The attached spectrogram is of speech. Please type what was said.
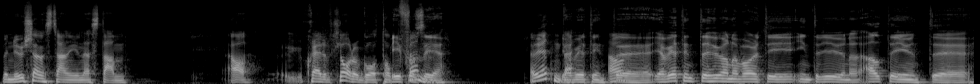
Men nu känns han ju nästan, ja, självklar att gå topp vi får 5. se. Jag vet inte. Jag vet inte, Ja. jag vet inte hur han har varit i intervjuerna. Allt är ju inte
